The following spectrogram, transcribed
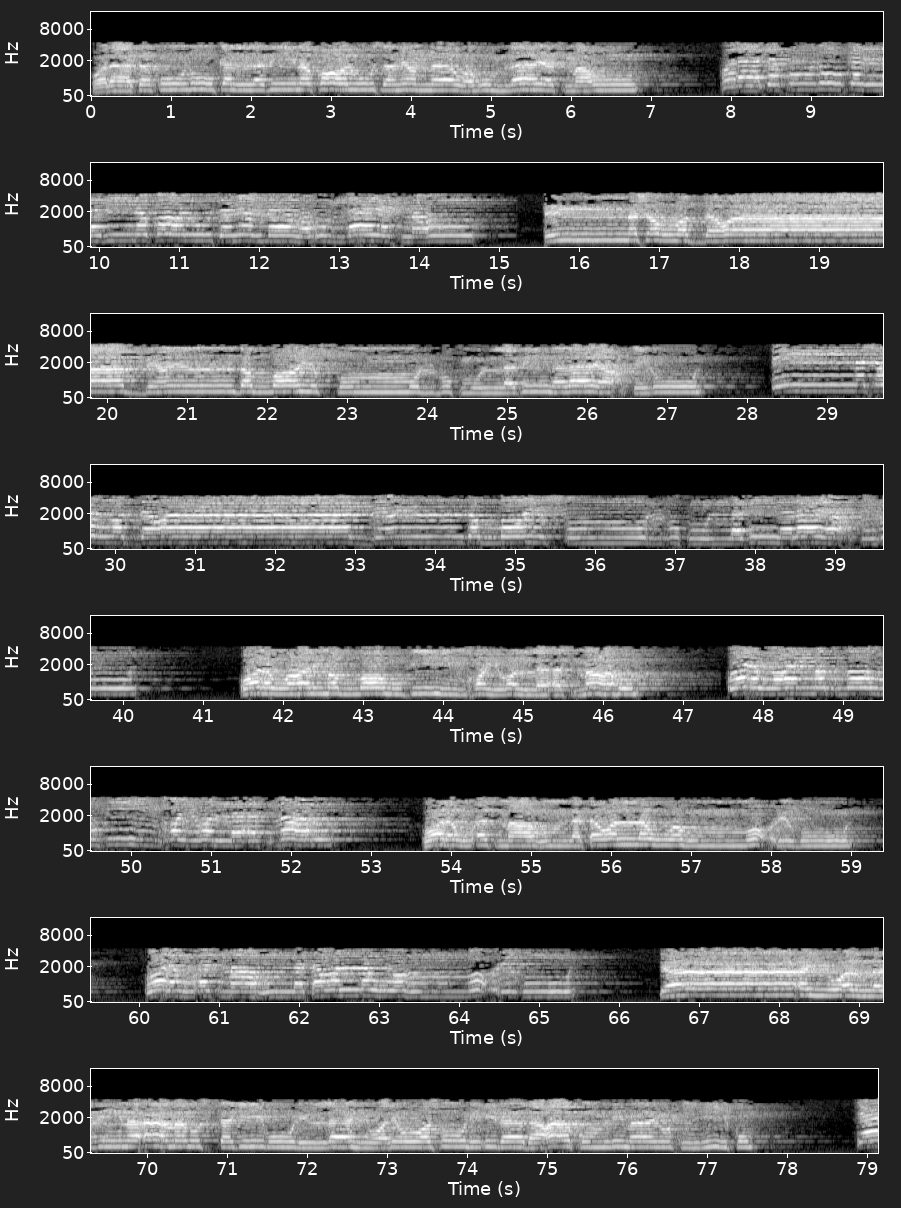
ولا تكونوا كالذين قالوا سمعنا وهم لا يسمعون. ولا تكونوا كالذين قالوا سمعنا وهم لا يسمعون. إن شر الدواب الله الصم البكم الذين لا يعقلون. إن شر الدواب عند الله الصم البكم الذين لا يعقلون. ولو علم الله فيهم خيرا لأسمعهم. ولو علم الله فيهم خيرا لأسمعهم ولو أسمعهم لتولوا وهم معرضون. ولو أسمعهم لتولوا وهم معرضون. يا أيها الذين آمنوا استجيبوا لله وللرسول إذا دعاكم لما يحييكم. يا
